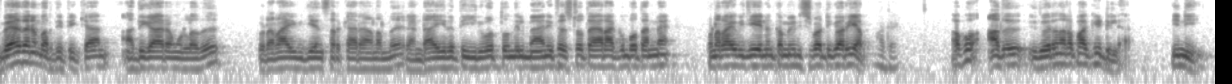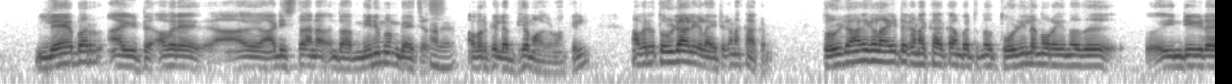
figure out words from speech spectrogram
വേതനം വർദ്ധിപ്പിക്കാൻ അധികാരമുള്ളത് പിണറായി വിജയൻ സർക്കാരാണെന്ന് രണ്ടായിരത്തി ഇരുപത്തൊന്നിൽ മാനിഫെസ്റ്റോ തയ്യാറാക്കുമ്പോൾ തന്നെ പിണറായി വിജയനും കമ്മ്യൂണിസ്റ്റ് പാർട്ടിക്കും അറിയാം. അപ്പോൾ അത് ഇതുവരെ നടപ്പാക്കിയിട്ടില്ല. ഇനി ലേബർ ആയിട്ട് അവരെ അടിസ്ഥാന എന്താ മിനിമം വേജസ് അവർക്ക് ലഭ്യമാകണമെങ്കിൽ അവരെ തൊഴിലാളികളായിട്ട് കണക്കാക്കണം. തൊഴിലാളികളായിട്ട് കണക്കാക്കാൻ പറ്റുന്ന തൊഴിലെന്ന് പറയുന്നത് ഇന്ത്യയുടെ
